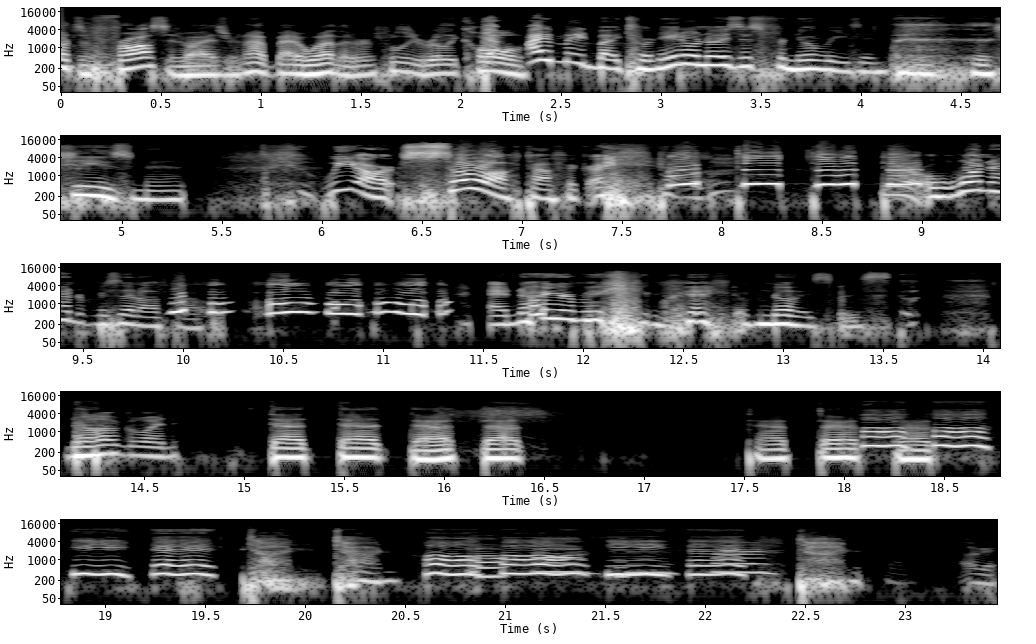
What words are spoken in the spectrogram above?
it's a frost advisory, not bad weather. It's supposed to be really cold. I made my tornado noises for no reason. Jeez, man. We are so off topic right now. We're 100% off topic. And now you're making random noises. no, I'm going. Da da da da. Da da Oh, oh, ee, eh. Dun, dun. Oh, oh, ee, eh. Dun. No. Okay.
